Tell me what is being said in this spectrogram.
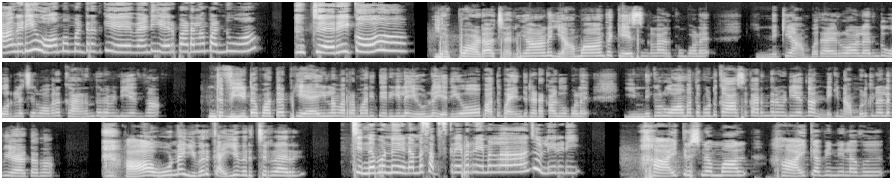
வாங்கடி ஓமம் பண்றதுக்கு வேண்டிய ஏற்பாடெல்லாம் பண்ணுவோம். சரிக்கோ எப்பாடா சரியான ஏமாந்த கேஸுங்களா இருக்கும் போல. இன்னைக்கு ஐம்பதாயிரம் ரூபாயில இருந்து ஒரு லட்சம் ரூபா வரை கறந்துட வேண்டியதுதான். இந்த வீட்டை பார்த்தா பேயெல்லாம் வர்ற மாதிரி தெரியல. இவ்வளவு எதையோ பார்த்து பயந்துட்டு கிடக்காது போல. இன்னைக்கு ஒரு ஓமத்தை போட்டு காசை கறந்துட வேண்டியதுதான். இன்னைக்கு நம்மளுக்கு நல்லது ஏட்டதான் ஆ ஊனா இவர் கைய விரிச்சிடுறாரு. சின்ன பொண்ணு நம்ம சப்ஸ்கிரைபர் நேம் எல்லாம் சொல்லிருடி. Hi Krishnammal. Hi Kavin Nilavu.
